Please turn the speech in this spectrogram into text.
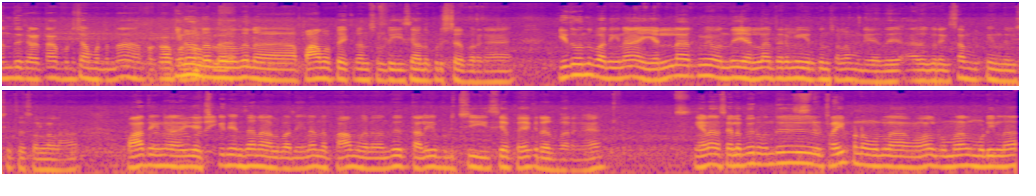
வந்து கரெக்டாக பிடிச்சா மட்டும்தான் பக்கா இன்னொரு நண்பர் வந்து நான் பாம்பை பேக்கிறேன்னு சொல்லிட்டு ஈஸியாக வந்து பிடிச்சிட்டு பாருங்க. இது வந்து பார்த்திங்கன்னா எல்லாருக்குமே வந்து எல்லா திறமையும் இருக்குன்னு சொல்ல முடியாது. அதுக்கு ஒரு எக்ஸாம்பிளுக்கு இந்த விஷயத்த சொல்லலாம். பார்த்தீங்கன்னா நிறைய எக்ஸ்பீரியன்ஸான ஆள் பார்த்தீங்கன்னா அந்த பாம்புகளை வந்து தலையை பிடிச்சி ஈஸியாக பேக்கிறாரு பாருங்க. ஏன்னா சில பேர் வந்து ட்ரை பண்ண விடலாம் அவங்களால ரொம்ப நாள் முடியலனா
